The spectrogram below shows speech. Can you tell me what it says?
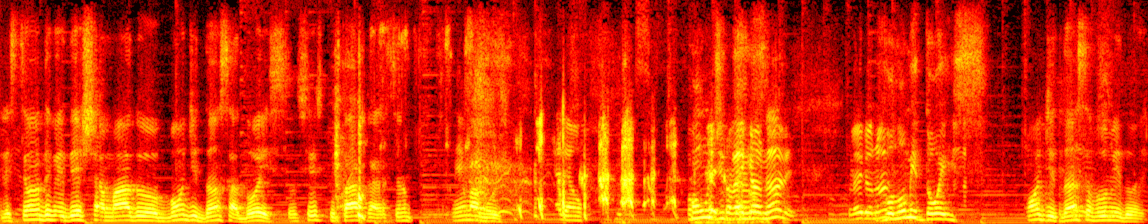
Eles têm um DVD chamado Bom de Dança 2. Se você escutar, cara, você não precisa nenhuma música. É um Pão de Como é que é o dança, nome? Como é que é o nome? volume 2. Bom de Dança Volume 2.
